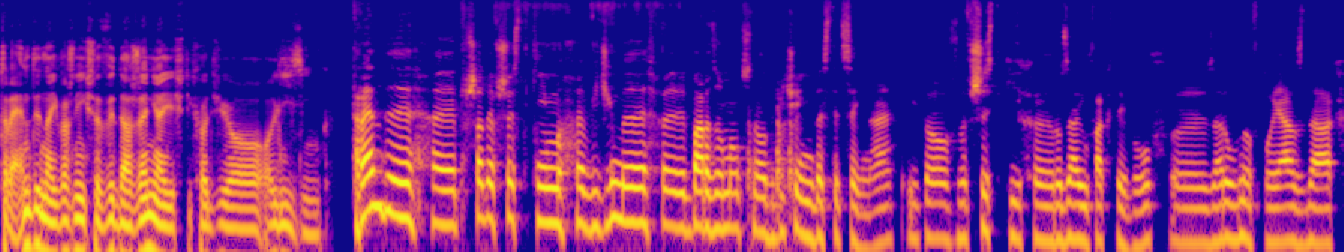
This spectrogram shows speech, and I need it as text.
trendy, najważniejsze wydarzenia, jeśli chodzi o, o leasing? Trendy e, przede wszystkim widzimy e, bardzo mocne odbicie inwestycyjne i to we wszystkich rodzajów aktywów, e, zarówno w pojazdach,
